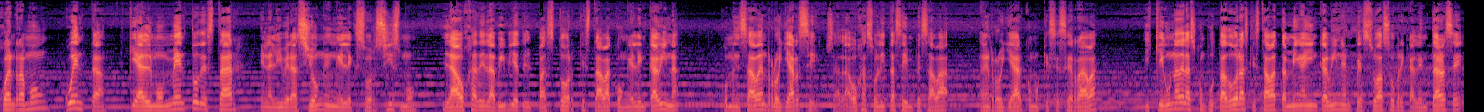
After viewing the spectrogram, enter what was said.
Juan Ramón cuenta que al momento de estar en la liberación, en el exorcismo, la hoja de la Biblia del pastor que estaba con él en cabina comenzaba a enrollarse, o sea, la hoja solita se empezaba a enrollar como que se cerraba y que una de las computadoras que estaba también ahí en cabina empezó a sobrecalentarse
